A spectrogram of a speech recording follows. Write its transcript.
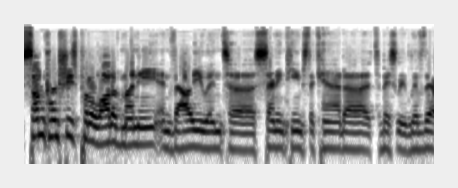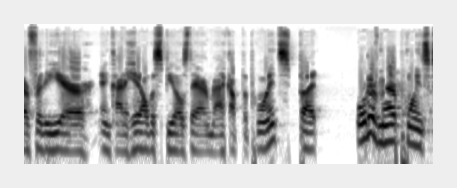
some countries put a lot of money and value into sending teams to Canada to basically live there for the year and kind of hit all the spiels there and rack up the points. But order of merit points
